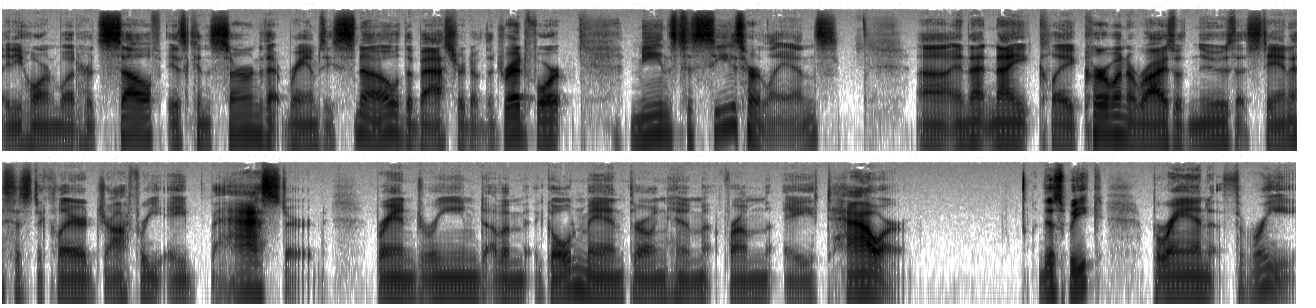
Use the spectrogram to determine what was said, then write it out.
Lady Hornwood herself is concerned that Ramsay Snow, the bastard of the Dreadfort, means to seize her lands. Uh, and that night, Cley Cerwyn arrives with news that Stannis has declared Joffrey a bastard. Bran dreamed of a golden man throwing him from a tower. This week, Bran 3.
